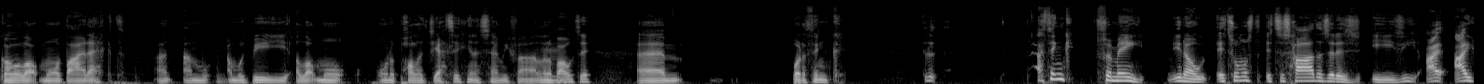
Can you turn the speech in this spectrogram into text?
go a lot more direct and and, and would be a lot more unapologetic in a semi final about it. Um, but I think, I think for me, you know, it's almost it's as hard as it is easy. I I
